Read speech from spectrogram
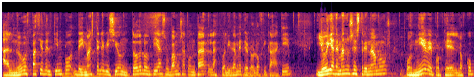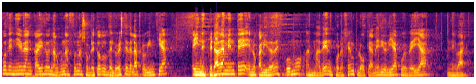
al nuevo espacio del tiempo de IMAS Televisión. Todos los días os vamos a contar la actualidad meteorológica aquí Y hoy además nos estrenamos con nieve, porque los copos de nieve han caído en algunas zonas, sobre todo del oeste de la provincia, e inesperadamente en localidades como Almadén, por ejemplo, que a mediodía pues veía nevar.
